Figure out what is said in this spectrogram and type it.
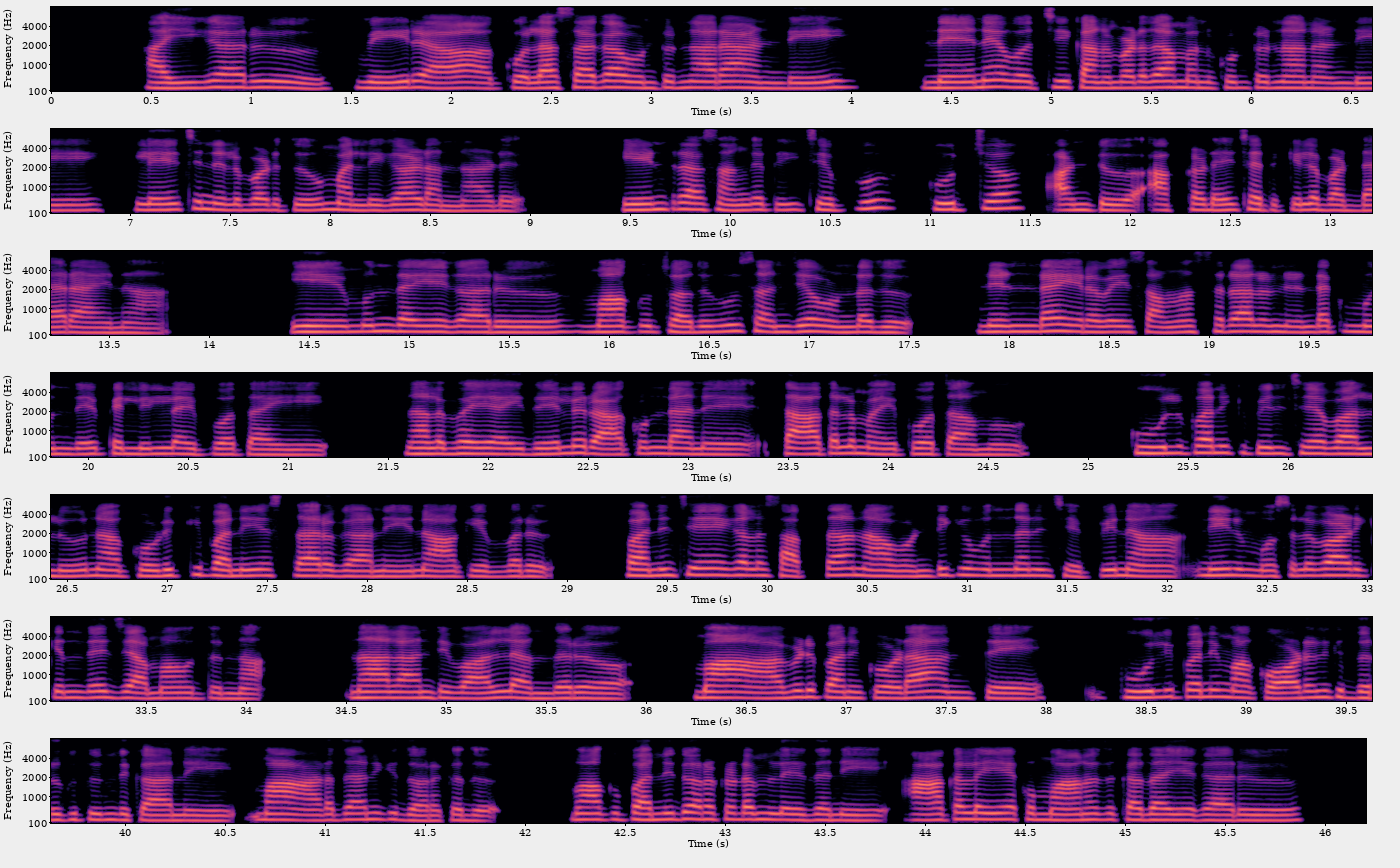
అయ్యగారు మీరా కులాసాగా ఉంటున్నారా అండి? నేనే వచ్చి కనబడదామనుకుంటున్నానండి. లేచి నిలబడుతూ మల్లిగాడన్నాడు. ఏంట్రా సంగతి చెప్పు, కూర్చో అంటూ అక్కడే చతికిలబడ్డారాయన. ఏముందయ్యగారు మాకు చదువు సంధ్య ఉండదు. నిండా ఇరవై సంవత్సరాలు నిండక ముందే పెళ్ళిళ్ళయిపోతాయి. నలభై ఐదేళ్ళు రాకుండానే తాతలమైపోతాము. కూలి పనికి పిలిచేవాళ్ళు నా కొడుక్కి పని ఇస్తారు గాని నాకివ్వరు. పని చేయగల సత్తా నా ఒంటికి ఉందని చెప్పినా నేను ముసలివాడి కిందే జమ అవుతున్నా. నాలాంటి వాళ్ళందరూ మా ఆవిడ పని కూడా అంతే. కూలి పని మా కోడలికి దొరుకుతుంది కానీ మా ఆడదానికి దొరకదు. మాకు పని దొరకడం లేదని ఆకలెయ్యక మానదు కదయ్యగారు.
